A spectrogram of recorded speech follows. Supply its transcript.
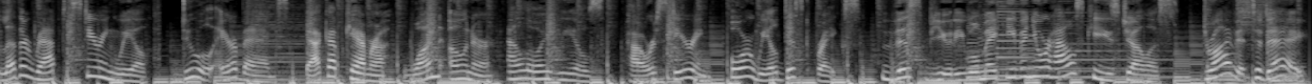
leather wrapped steering wheel dual airbags, backup camera, one owner, alloy wheels, power steering, four-wheel disc brakes. This beauty will make even your house keys jealous. Drive it today.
